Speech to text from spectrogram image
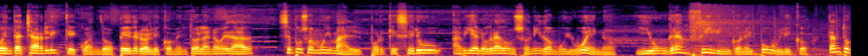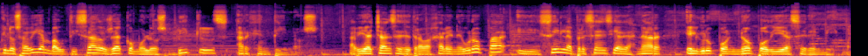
Cuenta Charlie que cuando Pedro le comentó la novedad, se puso muy mal porque Cerú había logrado un sonido muy bueno y un gran feeling con el público, tanto que los habían bautizado ya como los Beatles argentinos. Había chances de trabajar en Europa y sin la presencia de Aznar el grupo no podía ser el mismo.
